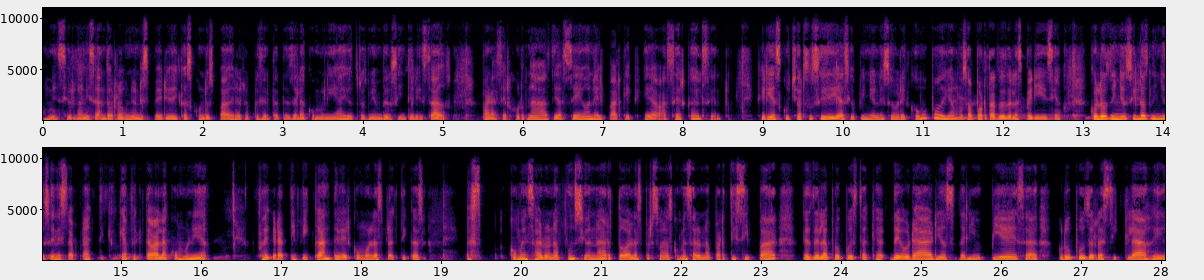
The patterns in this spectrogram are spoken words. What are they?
Comencé organizando reuniones periódicas con los padres, representantes de la comunidad y otros miembros interesados para hacer jornadas de aseo en el parque que quedaba cerca del centro. Quería escuchar sus ideas y opiniones sobre cómo podíamos aportar desde la experiencia con los niños y los niños en esta práctica que afectaba a la comunidad. Fue gratificante ver cómo las prácticas pues, comenzaron a funcionar, todas las personas comenzaron a participar desde la propuesta de horarios de limpieza, grupos de reciclaje,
